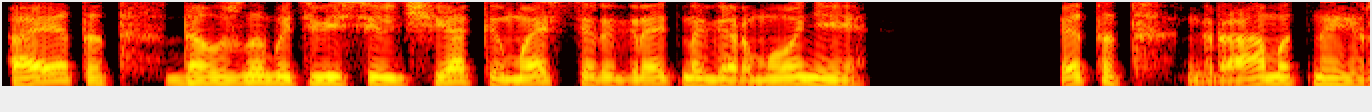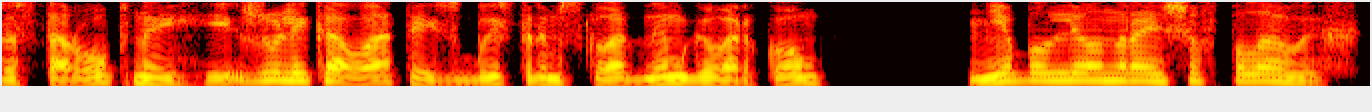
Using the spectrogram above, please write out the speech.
А этот, должно быть, весельчак и мастер играть на гармонии. Этот — грамотный, расторопный и жуликоватый, с быстрым складным говорком. Не был ли он раньше в половых?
